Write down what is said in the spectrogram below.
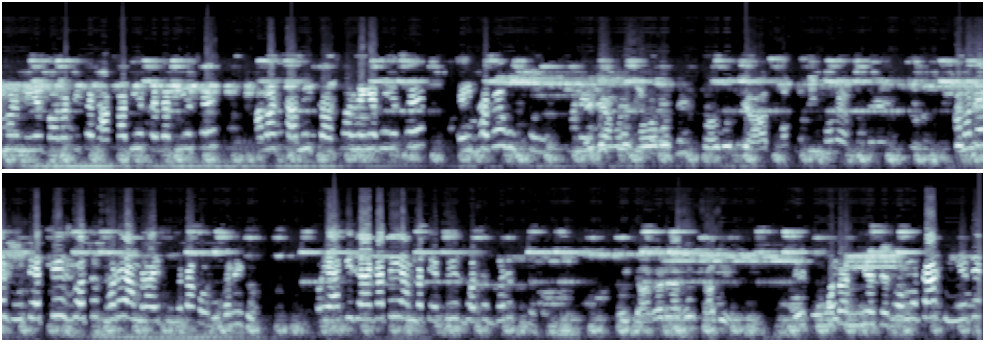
আমার মেয়ের গলা টিপে ধাক্কা দিয়ে ফেলে দিয়েছে আমার স্বামীর চশমা ভেঙে দিয়েছে। এইভাবে মানে আমাদের? আমাদের তেত্রিশ বছর ধরে আমরা এই পুজোটা ওখানেই ওই একই জায়গাতেই আমরা তেত্রিশ বছর ধরে পুজো করছি। ওই জায়গাটা এখন কাজে? এই প্রমোটার নিয়েছে প্রমোটার নিয়ে যে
